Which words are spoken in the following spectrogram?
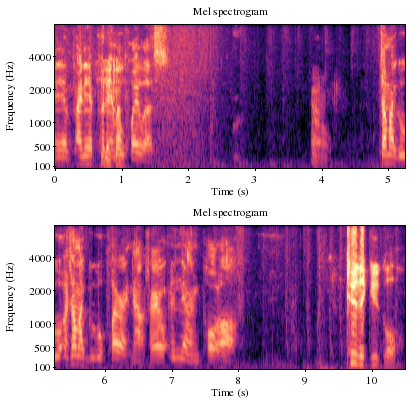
I need to, I need to put it in my playlist. Oh. It's on my Google. It's on my Google Play right now, so I go in there and pull it off. To the Google.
